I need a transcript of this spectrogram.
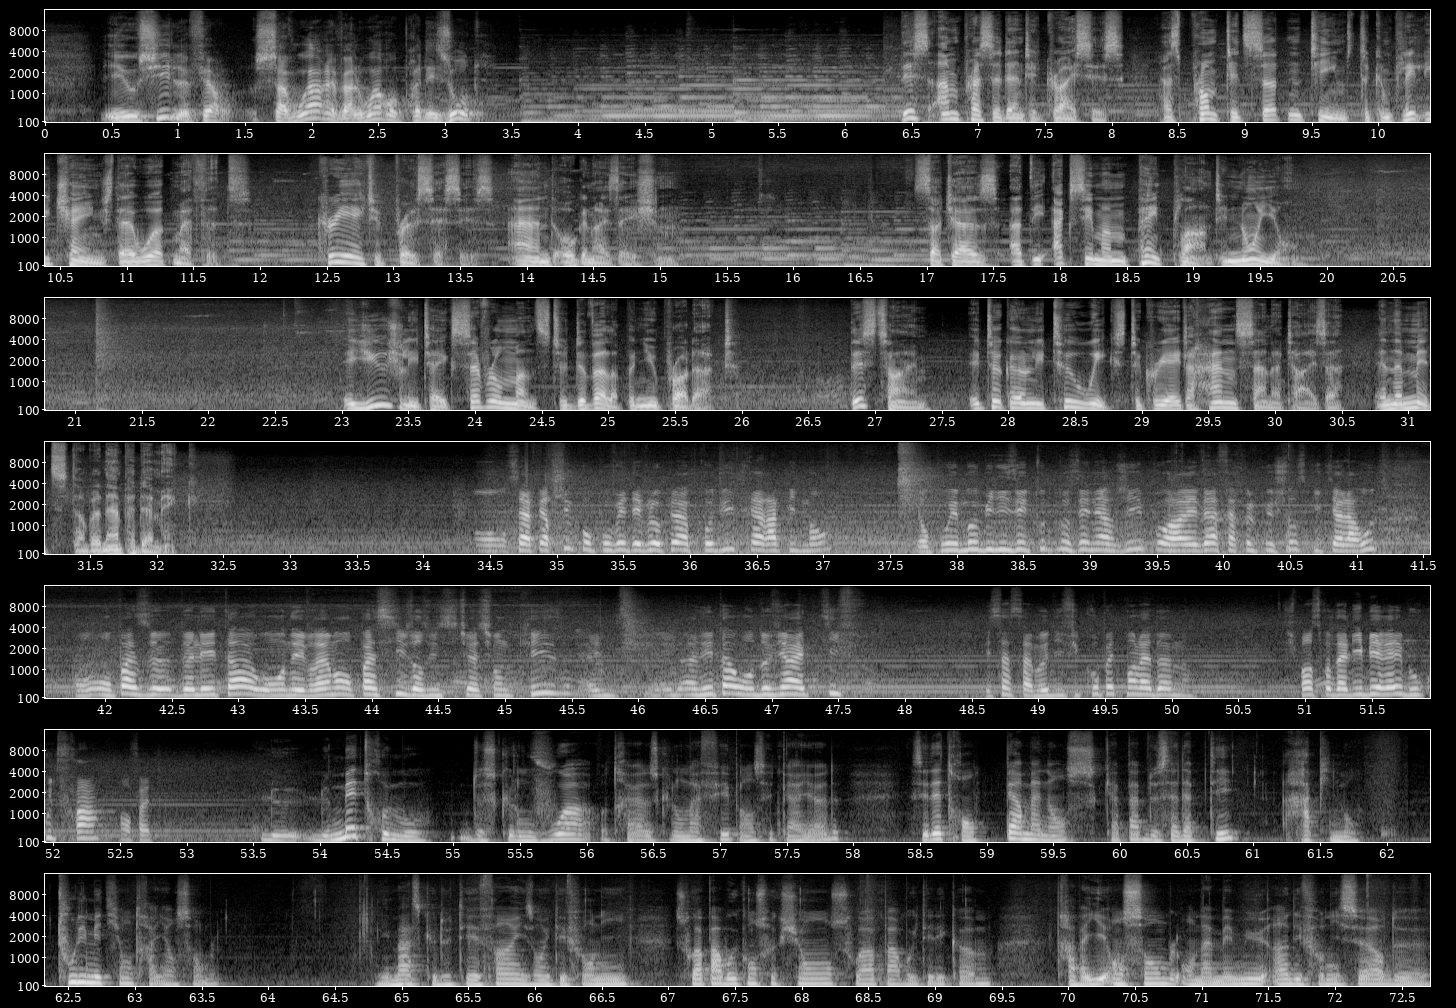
et aussi le faire savoir et valoir auprès des autres. This unprecedented crisis has prompted certain teams to completely change their work methods, creative processes, and organization. Such as at the Aximum paint plant in Noyon. It usually takes several months to develop a new product. This time, it took only two weeks to create a hand sanitizer in the midst of an epidemic. On s'est aperçu qu'on pouvait développer un produit très rapidement et on pouvait mobiliser toutes nos énergies pour arriver à faire quelque chose qui tient la route. On, passe de, l'état où on est vraiment passif dans une situation de crise à un état où on devient actif. Et ça, ça modifie complètement la donne. Je pense qu'on a libéré beaucoup de freins, en fait. le, le maître mot de ce que l'on voit au travers de ce que l'on a fait pendant cette période, c'est d'être en permanence capable de s'adapter rapidement. Tous les métiers ont travaillé ensemble. Les masques de TF1, ils ont été fournis soit par Bouygues Construction, soit par Bouygues Télécom. Travailler ensemble, on a même eu un des fournisseurs de,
